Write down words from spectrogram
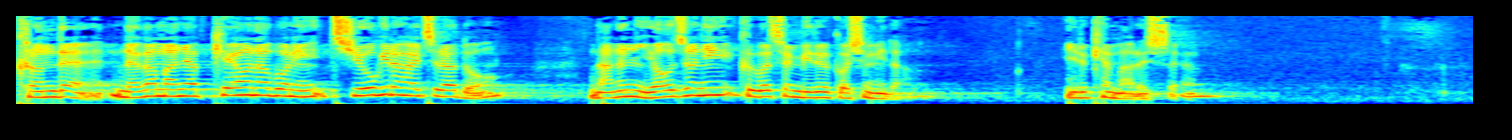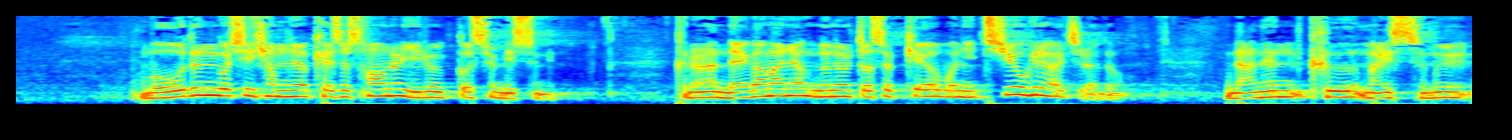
그런데 내가 만약 깨어나 보니 지옥이라 할지라도 나는 여전히 그것을 믿을 것입니다. 이렇게 말했어요. 모든 것이 협력해서 선을 이룰 것을 믿습니다. 그러나 내가 만약 눈을 떠서 깨어보니 지옥이라 할지라도 나는 그 말씀을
